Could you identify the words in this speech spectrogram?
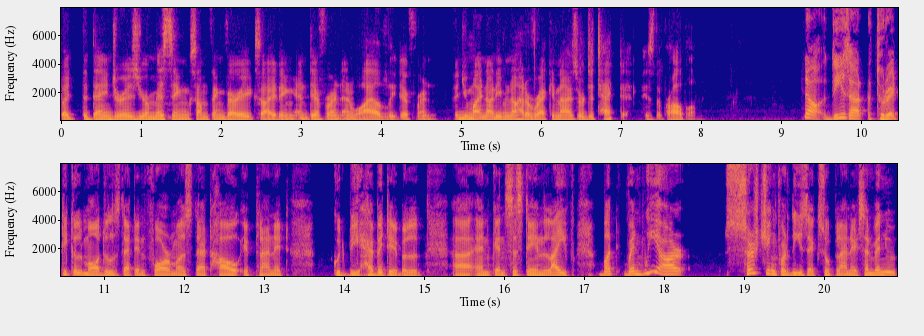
but the danger is you're missing something very exciting and different and wildly different and you might not even know how to recognize or detect it is the problem now these are theoretical models that inform us that how a planet could be habitable uh, and can sustain life. But when we are searching for these exoplanets and when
